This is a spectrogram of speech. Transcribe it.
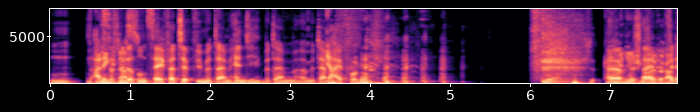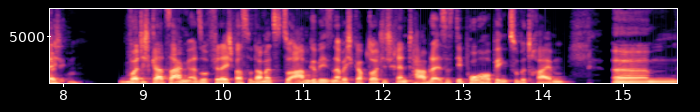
Hm. Ist das wieder so ein safer Tipp wie mit deinem Handy, mit deinem, äh, mit deinem ja. iPhone? Kann ähm, nein, vielleicht wollte ich gerade sagen, also vielleicht warst du damals zu arm gewesen, aber ich glaube, deutlich rentabler ist es, Depot-Hopping zu betreiben. Ähm,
